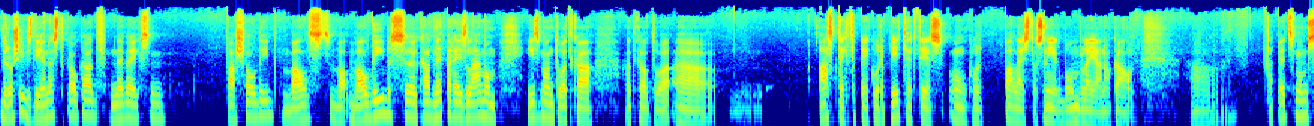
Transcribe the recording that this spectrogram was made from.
drošības dienestu kaut kādu neveiksmi, pašvaldību, valsts, val, valdības kādu nepareizu lēmumu, izmantot kā atkal to uh, aspektu, pie kura pieķerties un kur palaist to sniegu bumblējā no kalna. Uh, Tāpēc mums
